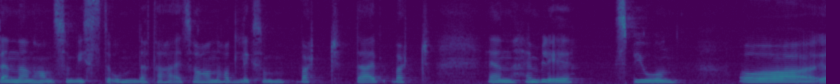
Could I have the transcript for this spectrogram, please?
vennene hans som visste om dette her. Så han hadde liksom vært der, vært en hemmelig spion. Og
